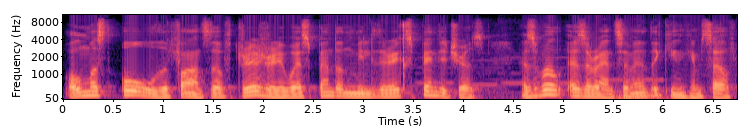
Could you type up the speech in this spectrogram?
Almost all the funds of treasury were spent on military expenditures, as well as ransoming the king himself.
